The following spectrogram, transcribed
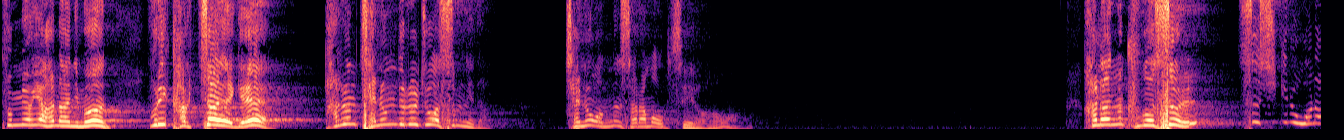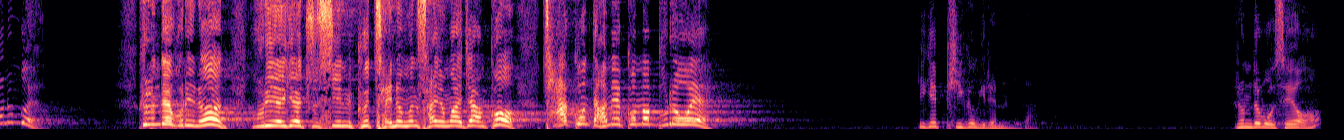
분명히 하나님은 우리 각자에게 다른 재능들을 주었습니다. 재능 없는 사람은 없어요. 하나님은 그것을 쓰시기를 원하는 거예요. 그런데 우리는 우리에게 주신 그 재능은 사용하지 않고 자꾸 남의 것만 부러워해. 이게 비극이랍니다. 여러분들 보세요.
